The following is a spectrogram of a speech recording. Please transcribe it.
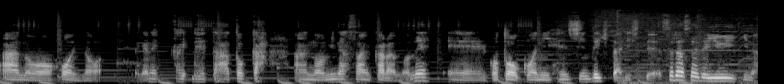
あの、本の、なんかね、レターとか、あの、皆さんからのね、えーご投稿に返信できたりして、それはそれで有意義な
